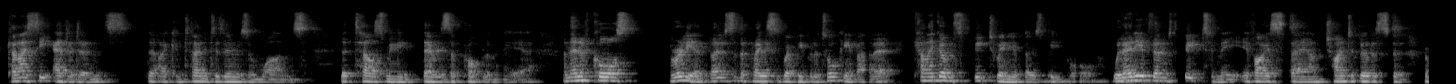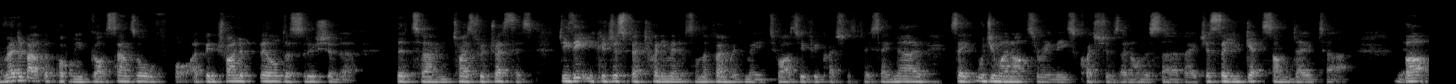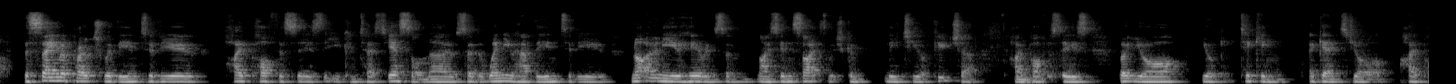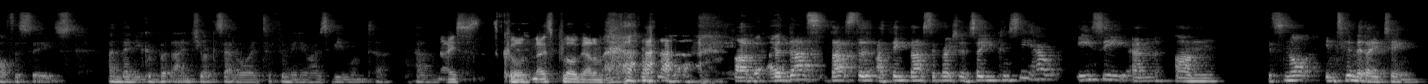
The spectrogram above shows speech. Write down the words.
can i see evidence that i can turn into zeros and ones that tells me there is a problem here? And then of course brilliant those are the places where people are talking about it. Can i go and speak to any of those people? Will any of them speak to me if i say i'm trying to build a i've read about the problem you've got sounds awful. I've been trying to build a solution that that um, tries to address this. Do you think you could just spend 20 minutes on the phone with me to ask you a few questions? If they say no, say, would you mind answering these questions then on the survey, just so you get some data? Yeah. But the same approach with the interview, hypothesis that you can test yes or no, so that when you have the interview, not only you're hearing some nice insights which can lead to your future mm. hypotheses, but you're you're ticking against your hypotheses, and then you can put that into your Excel or into Familiarize if you want to um, nice, it's cool. Yeah. Nice plug, Adam. um, but that's that's the I think that's the approach, and so you can see how easy and um, it's not intimidating.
